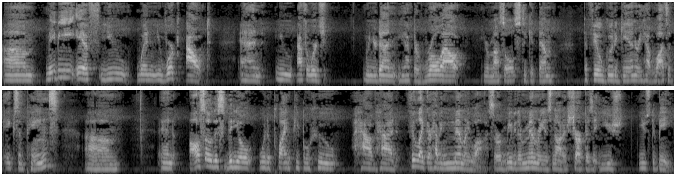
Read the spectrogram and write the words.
Um, maybe if you, when you work out and you afterwards, when you're done, you have to roll out your muscles to get them to feel good again, or you have lots of aches and pains. Um, and also, this video would apply to people who have had feel like they're having memory loss, or maybe their memory is not as sharp as it used used to be.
